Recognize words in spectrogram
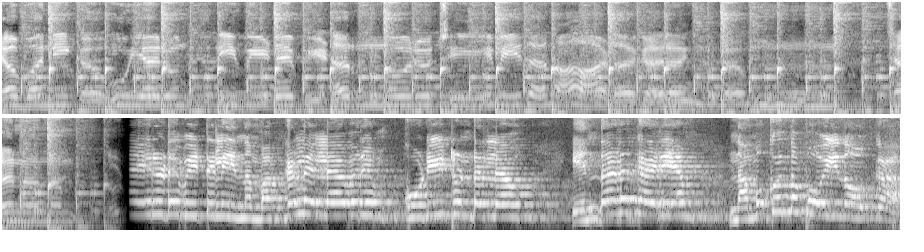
യവനിക ഉയരുന്നിവിടെ വിടർന്നൊരു ജീവിത നാടകരംഗം. ജനനം നായരുടെ വീട്ടിൽ ഇന്ന് മക്കൾ എല്ലാവരും കൂടിയിട്ടുണ്ടല്ലോ. എന്താണ് കാര്യം? നമുക്കൊന്ന് പോയി നോക്കാം.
